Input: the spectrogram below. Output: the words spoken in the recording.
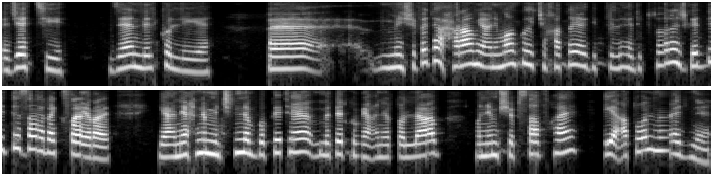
جتي. زين للكلية. فمن شفتها حرام يعني ماكو هيك خطية قلت لها دكتورة إيش قد انت صايرة؟ قصيرة يعني إحنا من كنا بوقتها مثلكم يعني طلاب ونمشي بصفها. هي أطول من عندنا.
